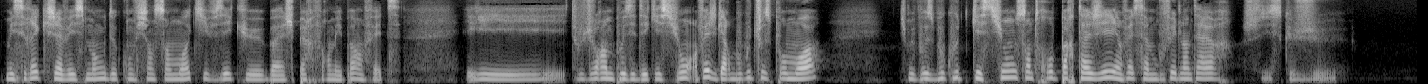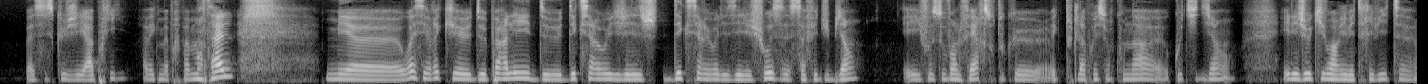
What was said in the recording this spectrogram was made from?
Mais c'est vrai que j'avais ce manque de confiance en moi qui faisait que bah, je performais pas en fait. Et toujours à me poser des questions. En fait, je garde beaucoup de choses pour moi. Je me pose beaucoup de questions sans trop partager. Et en fait, ça me bouffait de l'intérieur. C'est ce que je, bah, c'est ce que j'ai appris avec ma prépa mentale. Mais euh, ouais, c'est vrai que de parler, de d'extérioriser, les choses, ça fait du bien. Et il faut souvent le faire, surtout que avec toute la pression qu'on a euh, au quotidien et les jeux qui vont arriver très vite, euh,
